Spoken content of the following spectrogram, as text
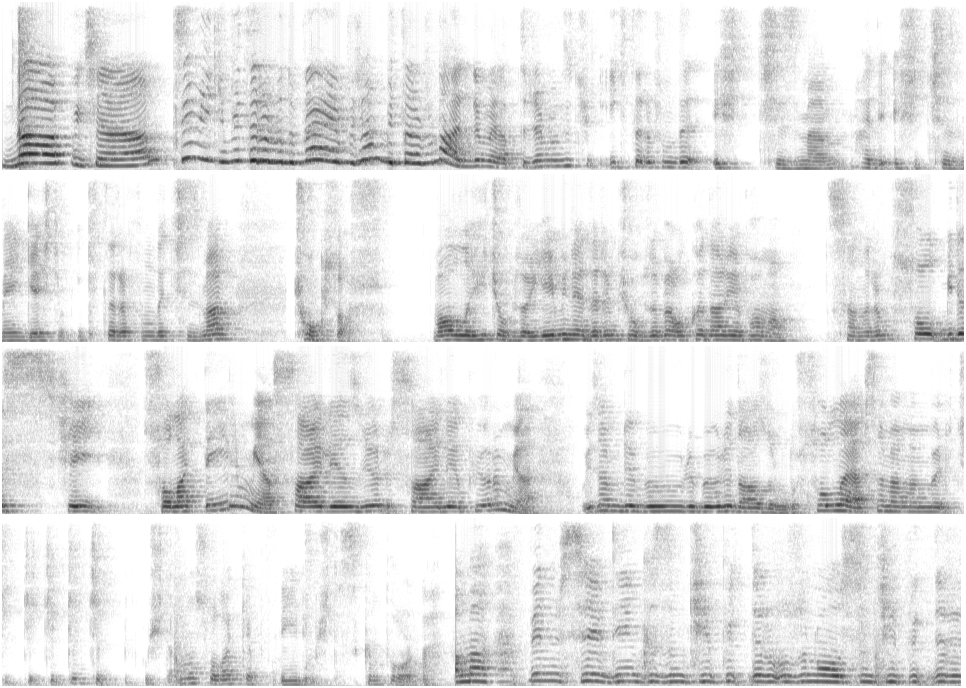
ne yapacağım? Tabii ki bir tarafını ben yapacağım, bir tarafını anneme yaptıracağım. Yoksa çünkü iki tarafını da eşit çizmem. Hadi eşit çizmeyi geçtim. İki tarafını da çizmem çok zor. Vallahi çok zor. Yemin ederim çok zor. Ben o kadar yapamam. Sanırım sol bir de şey solak değilim ya. Sağ ile yazıyor, sağ ile yapıyorum ya. O yüzden bir de böyle böyle daha zor olur. Solla yapsam hemen böyle çıt çıt çıt çıt çıt bitmişti. Ama solak yap değilim işte sıkıntı orada. Ama benim sevdiğim kızım kirpikleri uzun olsun, kirpikleri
